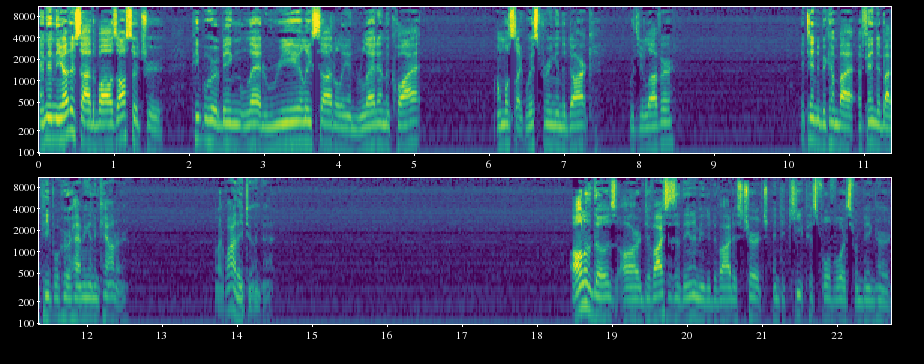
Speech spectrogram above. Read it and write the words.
And then the other side of the ball is also true. People who are being led really subtly and led in the quiet, almost like whispering in the dark with your lover, they tend to become by, offended by people who are having an encounter. Like, why are they doing that? All of those are devices of the enemy to divide his church and to keep his full voice from being heard.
